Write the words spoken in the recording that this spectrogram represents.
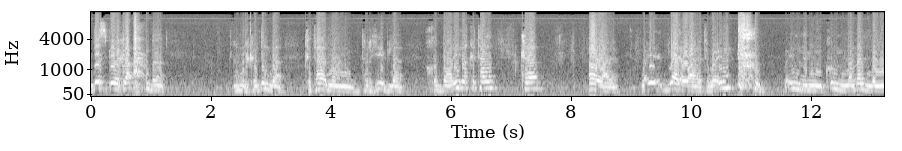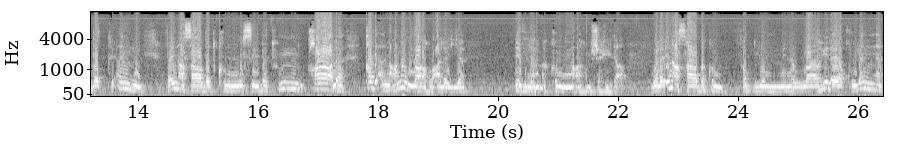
دس بيك أمر كردن بقتال يعني ترهيب لخداري لقتال ك آواية وإن وإن منكم لمن ليبطئن فإن أصابتكم مصيبة قال قد أنعم الله علي إذ لم أكن معهم شهيدا. ولئن أصابكم فضل من الله ليقولن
